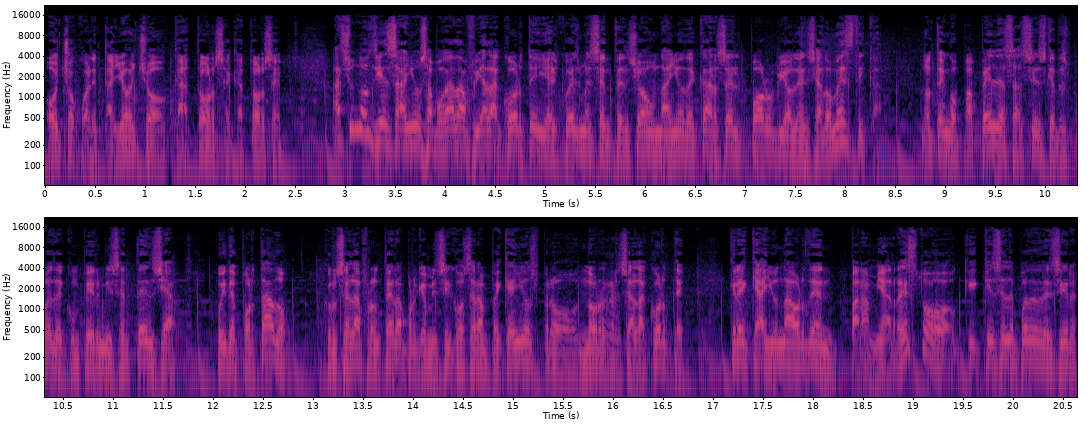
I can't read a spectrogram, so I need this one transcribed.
848 1414 Hace unos 10 años, abogada, fui a la corte y el juez me sentenció a un año de cárcel por violencia doméstica. No tengo papeles, así es que después de cumplir mi sentencia, fui deportado. Crucé la frontera porque mis hijos eran pequeños, pero no regresé a la corte. ¿Cree que hay una orden para mi arresto? ¿Qué, qué se le puede decir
